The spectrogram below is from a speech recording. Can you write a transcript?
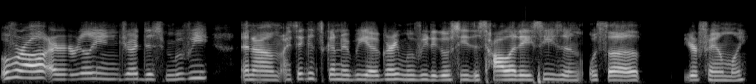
Overall, I really enjoyed this movie, and um, I think it's going to be a great movie to go see this holiday season with uh, your family.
